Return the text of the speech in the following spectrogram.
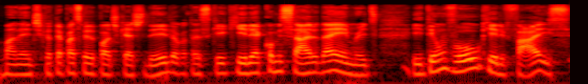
Manente, que eu até participei do podcast dele, acontece que, que ele é comissário da Emirates. E tem um voo que ele faz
